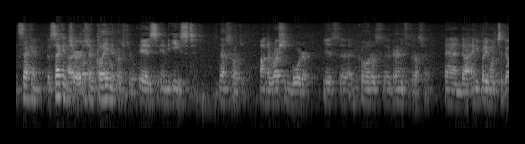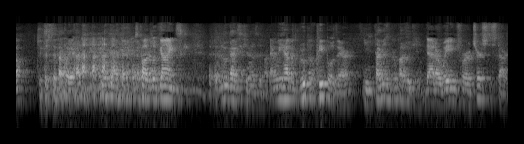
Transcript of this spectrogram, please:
the second, the second A church potem kolejny kościół is in the east, na wschodzie. on the Russian border. Jest e, koło Ros, granicy z Rosją. And uh, anybody wants to go? Czy ktoś chce tam pojechać? It's called Lugansk. Lugańsk się nazywa. And we have a group of people there I tam jest grupa ludzi, that are waiting for a church to start.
